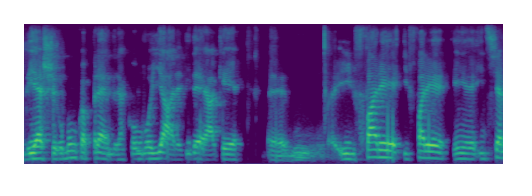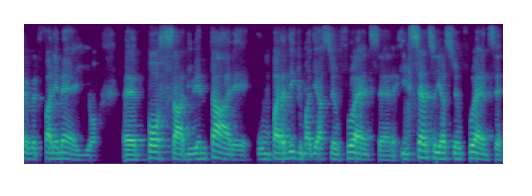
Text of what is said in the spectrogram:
riesce comunque a prendere, a convogliare l'idea che eh, il fare, il fare eh, insieme per fare meglio eh, possa diventare un paradigma di asso influencer, il senso di asso influencer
